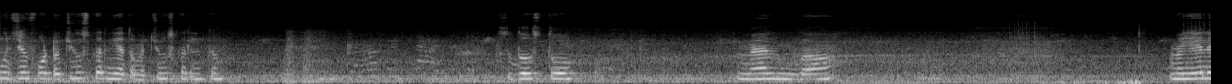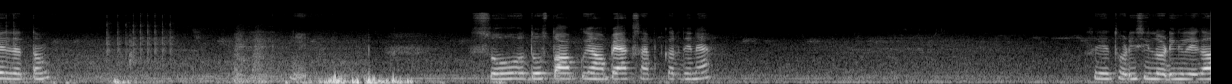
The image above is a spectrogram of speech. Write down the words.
मुझे फ़ोटो चूज़ करनी है तो मैं चूज़ कर लेता हूँ। तो दोस्तों मैं लूँगा। मैं ये ले लेता हूँ। सो so, दोस्तों आपको यहाँ पे एक्सेप्ट कर देना है। फिर थोड़ी सी लोडिंग लेगा।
